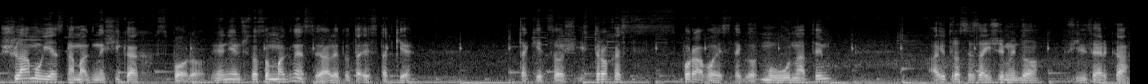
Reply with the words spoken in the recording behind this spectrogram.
Szlamu jest na magnesikach sporo. Ja nie wiem, czy to są magnesy, ale to jest takie, takie coś i trochę sporawo jest tego mułu na tym. A jutro sobie zajrzymy do filterka,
